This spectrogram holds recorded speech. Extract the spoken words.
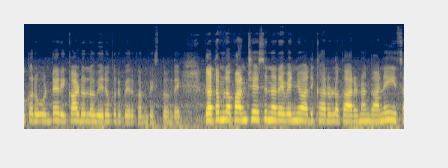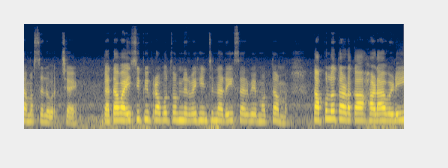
ఒకరు ఉంటే రికార్డుల్లో వేరొకరి పేరు కనిపిస్తుంది. గతంలో పనిచేసిన రెవెన్యూ అధికారుల కారణంగానే ఈ సమస్యలు వచ్చాయి. గత వైసీపీ ప్రభుత్వం నిర్వహించిన రీసర్వే మొత్తం తప్పులు తడక హడావిడి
